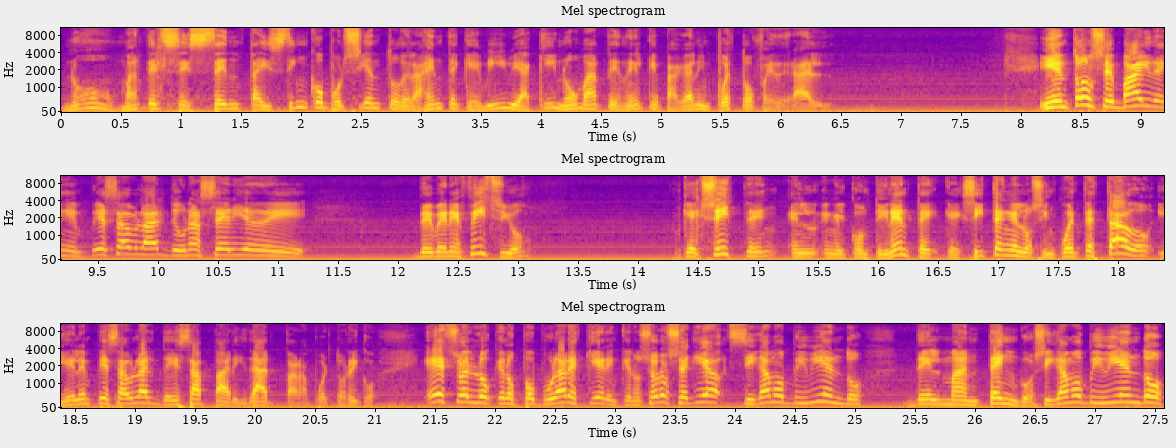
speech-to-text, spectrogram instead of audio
No, más del 65% de la gente que vive aquí no va a tener que pagar impuesto federal. Y entonces Biden empieza a hablar de una serie de, de beneficios que existen en, en, el continente, que existen en los 50 estados, y él empieza a hablar de esa paridad para Puerto Rico. Eso es lo que los populares quieren, que nosotros sigamos viviendo del mantengo, sigamos viviendo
